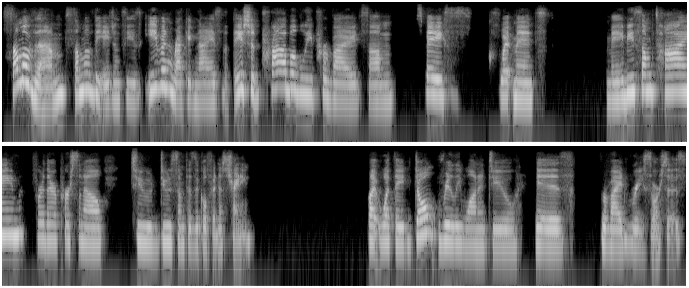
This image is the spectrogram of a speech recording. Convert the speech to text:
Some of them, some of the agencies even recognize that they should probably provide some space, equipment, maybe some time for their personnel to do some physical fitness training. But what they don't really want to do is provide resources,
